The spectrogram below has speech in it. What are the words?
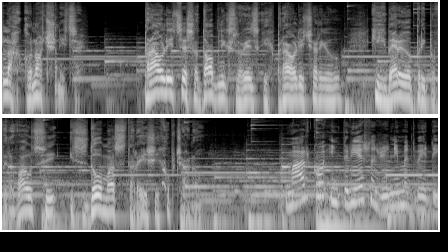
lahko nočnice, pravljice sodobnih slovenskih pravličarjev, ki jih berijo pripovedovalci iz doma starejših občanov. Marko in trijesna ženi medvedi.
